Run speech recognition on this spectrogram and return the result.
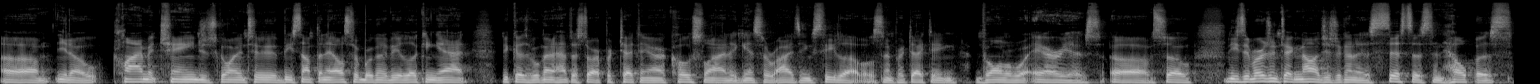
Um, you know, climate change is going to be something else that we're going to be looking at because we're going to have to start protecting our coastline against the rising sea levels and protecting vulnerable areas. Uh, so these emerging technologies are going to assist us and help us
